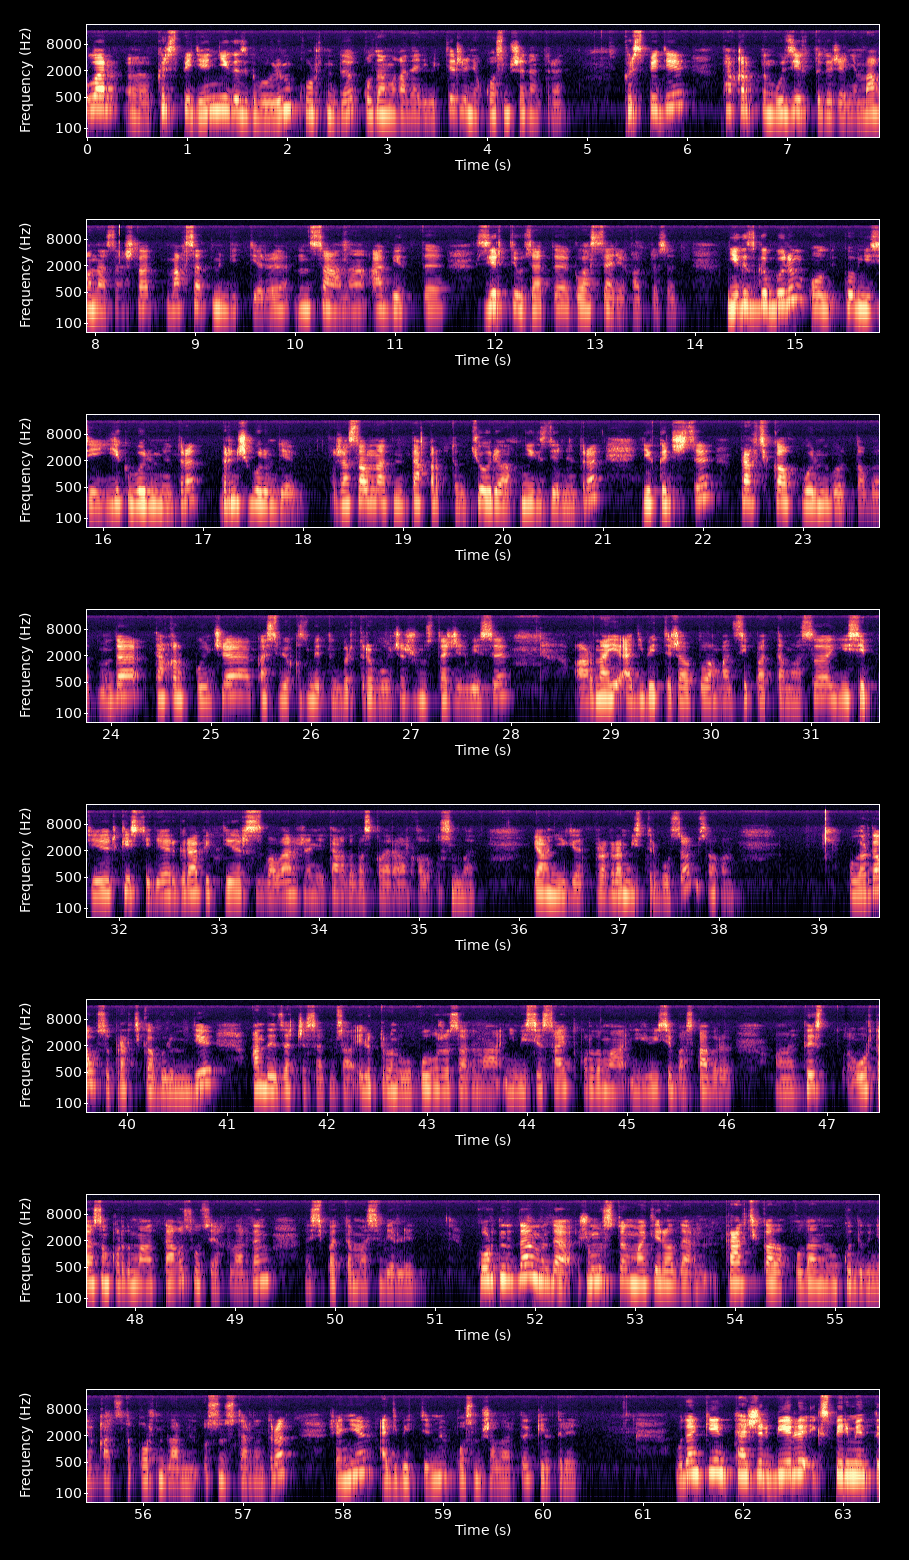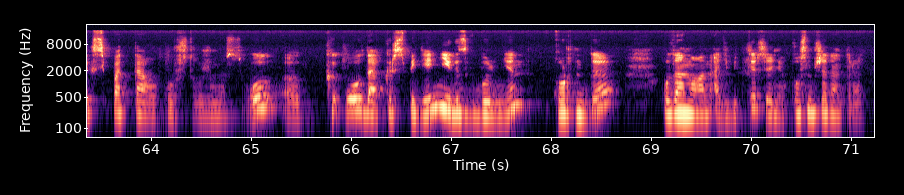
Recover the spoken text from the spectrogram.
олар ә, кіріспеден негізгі бөлім қорытынды қолданылған әдебиеттер және қосымшадан тұрады. Кіріспеде тақырыптың өзектігі және мағынасы ашылады. Мақсат міндеттері нысаны объекті зерттеу заты глоссарий қалыптасады. Негізгі бөлім ол көбінесе екі бөлімнен тұрады. Бірінші бөлімде жасалынатын тақырыптың теориялық негіздерінен тұрады. Екіншісі практикалық бөлім болып табылады. Мұнда тақырып бойынша кәсіби қызметтің бір түрі бойынша жұмыс тәжірибесі арнайы әдебиетте жалпыланған сипаттамасы есептер кестелер графиктер сызбалар және тағы да басқалар арқылы ұсынылады. Яғни егер программисттер болса мысалға оларда осы практика бөлімінде қандай зат жасады? Мысалы электронды оқулық жасады ма немесе сайт құрды ма немесе басқа бір тест ортасын құрды ма? Тағы сол сияқтылардың сипаттамасы беріледі. Қорытындыда мұнда жұмыстың материалдарын практикалық қолдану мүмкіндігіне қатысты қорытындылар мен ұсыныстардан тұрады және әдебиеттер мен қосымшаларды келтіреді. Одан кейін тәжірибелі эксперименттік сипаттағы курстық жұмыс. Ол ол да кіріспеден негізгі бөлімнен қорытынды қолданылған әдебиеттер және қосымшадан тұрады.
